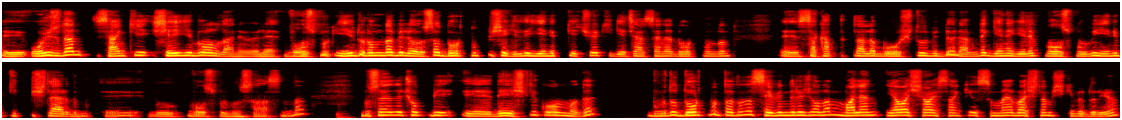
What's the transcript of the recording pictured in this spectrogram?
E, o yüzden sanki şey gibi oldu hani böyle Wolfsburg iyi durumda bile olsa Dortmund bir şekilde yenip geçiyor ki geçen sene Dortmund'un e, sakatlıklarla boğuştuğu bir dönemde gene gelip Wolfsburg'u yenip gitmişlerdi e, bu Wolfsburg'un sahasında. Bu sene de çok bir e, değişiklik olmadı. Burada Dortmund adına sevindirici olan Malen yavaş yavaş sanki ısınmaya başlamış gibi duruyor.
